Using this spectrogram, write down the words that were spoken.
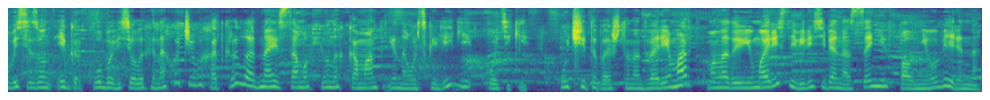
Новый сезон игр Клуба веселых и находчивых открыла одна из самых юных команд Янаульской лиги – «Котики». Учитывая, что на дворе март, молодые юмористы вели себя на сцене вполне уверенно.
